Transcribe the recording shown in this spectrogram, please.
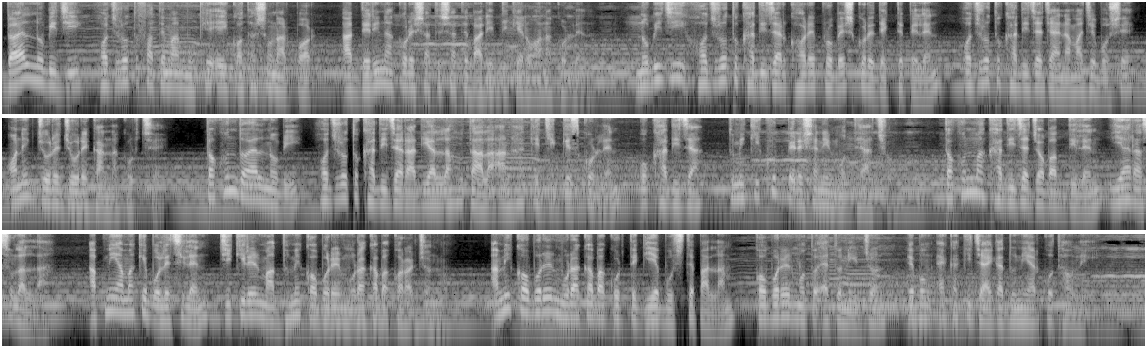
দয়াল নবীজি হজরত ফাতেমার মুখে এই কথা শোনার পর আর দেরি না করে সাথে সাথে বাড়ির দিকে রওনা করলেন। নবীজি হজরত খাদিজার ঘরে প্রবেশ করে দেখতে পেলেন হজরত খাদিজা জায়নামাজে বসে অনেক জোরে জোরে কান্না করছে। তখন দয়াল নবী হজরত খাদিজা রাদিয়াল্লাহ তালা আনহাকে জিজ্ঞেস করলেন, ও খাদিজা, তুমি কি খুব পেরেশানির মধ্যে আছো? তখন মা খাদিজা জবাব দিলেন, ইয়া রাসুলাল্লাহ, আপনি আমাকে বলেছিলেন জিকিরের মাধ্যমে কবরের মুরাকাবা করার জন্য। আমি কবরের মুরাকাবা করতে গিয়ে বুঝতে পারলাম, কবরের মতো এত নির্জন এবং একাকী জায়গা দুনিয়ার কোথাও নেই।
